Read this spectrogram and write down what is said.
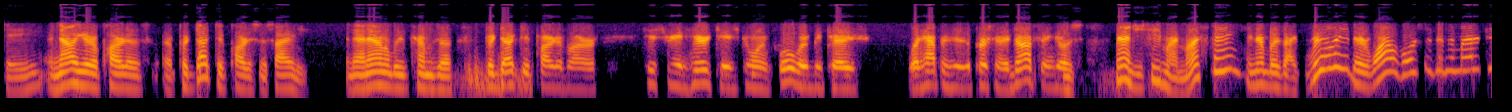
See, and now you're a part of a productive part of society, and that animal becomes a productive part of our history and heritage going forward. Because what happens is a person adopts it and goes, "Man, did you see my Mustang?" And everybody's like, "Really? There are wild horses in America?"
